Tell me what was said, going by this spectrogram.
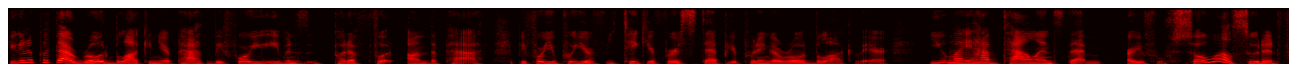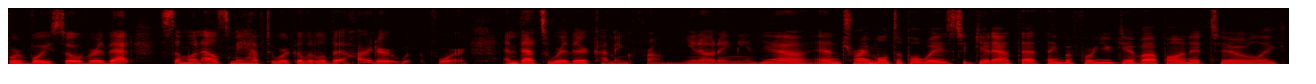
you're going to put that roadblock in your path before you even put a foot on the path. Before you put your you take your first step, you're putting a roadblock there. You might have talents that are so well suited for voiceover that someone else may have to work a little bit harder for. And that's where they're coming from. You know what I mean? Yeah. And try multiple ways to get at that thing before you give up on it, too. Like,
